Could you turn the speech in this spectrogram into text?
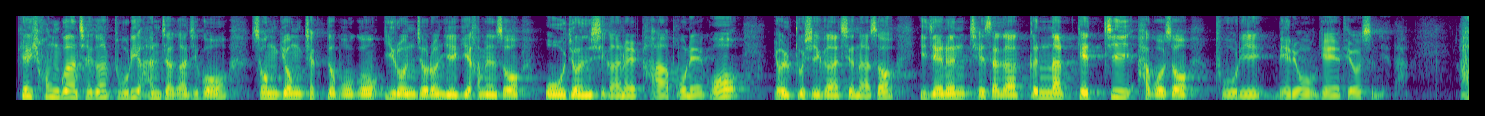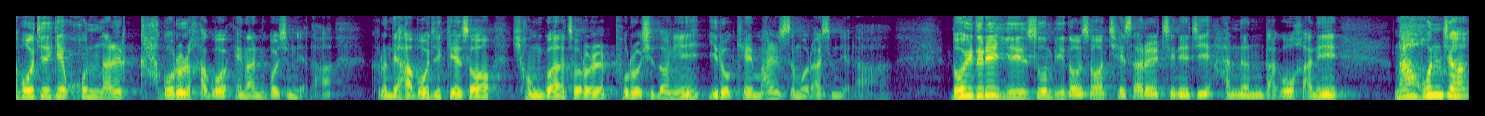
그 형과 제가 둘이 앉아가지고 성경책도 보고 이런저런 얘기하면서 오전 시간을 다 보내고 12시가 지나서 이제는 제사가 끝났겠지 하고서 둘이 내려오게 되었습니다. 아버지에게 혼날 각오를 하고 행한 것입니다. 그런데 아버지께서 형과 저를 부르시더니 이렇게 말씀을 하십니다. 너희들이 예수 믿어서 제사를 지내지 않는다고 하니 나 혼자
